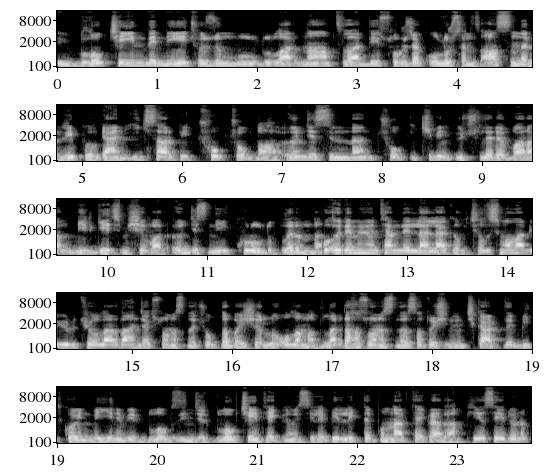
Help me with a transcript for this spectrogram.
Blockchain'de neye çözüm buldular? Ne yaptılar diye soracak olursanız aslında Ripple yani XRP çok çok daha öncesinden çok 2003'lere varan bir geçmişi var. Öncesinde ilk kurulduklarında bu ödeme yöntemleriyle alakalı çalışmalar yürütüyorlardı ancak sonrasında çok da başarılı olamadılar. Daha sonrasında Satoshi'nin çıkarttığı Bitcoin ve yeni bir blok zincir blockchain teknolojisiyle birlikte bunlar tekrardan piyasaya dönüp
